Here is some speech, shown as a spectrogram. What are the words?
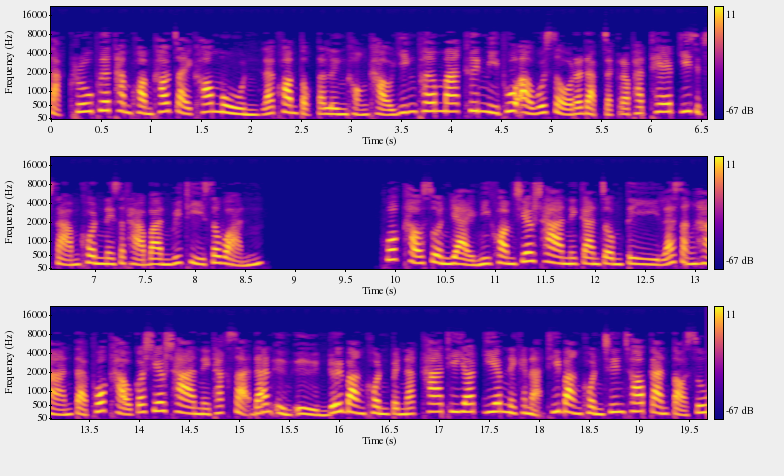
สักครู่เพื่อทำความเข้าใจข้อมูล และความตกตะลึงของเขายิ่งเพิ่มมากขึ้นมีผู้อาวุโสระดับจักรพรรดิเทพ 23 คนในสถาบันวิถีสวรรค์ พวกเขาส่วนใหญ่มีความเชี่ยวชาญในการโจมตีและสังหาร แต่พวกเขาก็เชี่ยวชาญในทักษะด้านอื่น ๆ ด้วยบางคนเป็นนักฆ่าที่ยอดเยี่ยมในขณะที่บางคนชื่นชอบการต่อสู้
